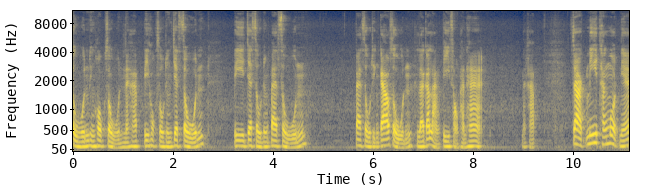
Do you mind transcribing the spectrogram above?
50 ถึง 60 นะครับ ปี 60 ถึง 70 ปี 70 ถึง 80 80 ถึง 90 แล้วก็หลังปี 2005 นะครับ จากมีดทั้งหมดเนี้ย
